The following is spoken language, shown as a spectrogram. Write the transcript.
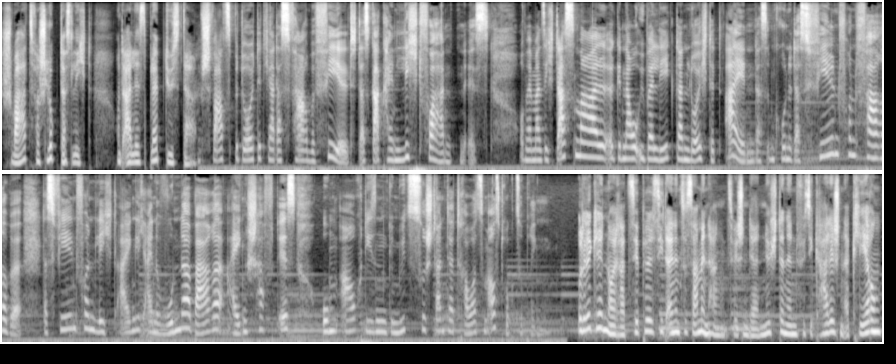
Schwarz verschluckt das Licht und alles bleibt düster. Schwarz bedeutet ja, dass Farbe fehlt, dass gar kein Licht vorhanden ist. Und wenn man sich das mal äh, genau überlegt, dann leuchtet ein, dass im Grunde das Fehlen von Farbe, das Fehlen von Licht eigentlich eine wunderbare Eigenschaft ist, um auch diesen Gemütszustand der Trauer zum Ausdruck zu bringen. Ulrike Neurath-Zippel sieht einen Zusammenhang zwischen der nüchternen physikalischen Erklärung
